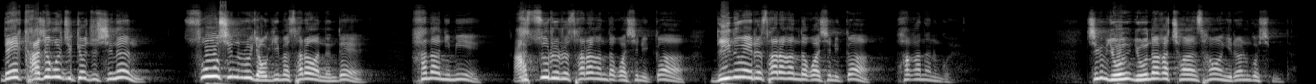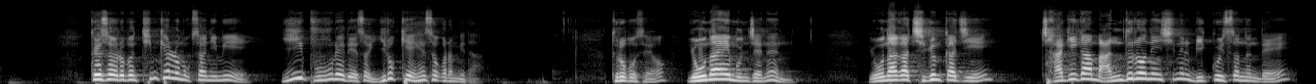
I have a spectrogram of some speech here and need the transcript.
내 가정을 지켜주시는 수호신으로 여기며 살아왔는데 하나님이 아수르를 사랑한다고 하시니까 니누에를 사랑한다고 하시니까 화가 나는 거예요. 지금 요, 요나가 처한 상황이라는 것입니다. 그래서 여러분 팀켈러 목사님이 이 부분에 대해서 이렇게 해석을 합니다. 들어보세요. 요나의 문제는 요나가 지금까지 자기가 만들어낸 신을 믿고 있었는데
